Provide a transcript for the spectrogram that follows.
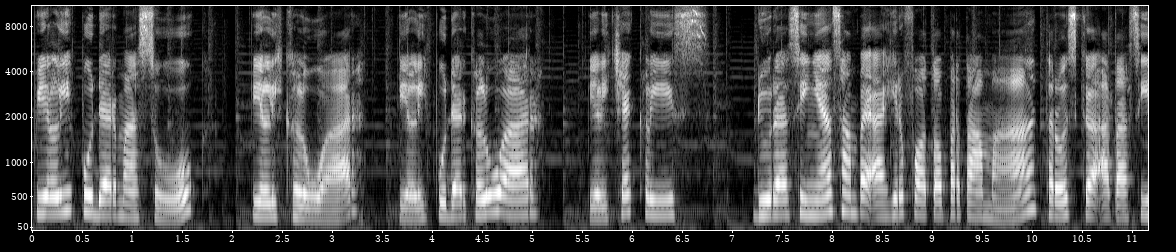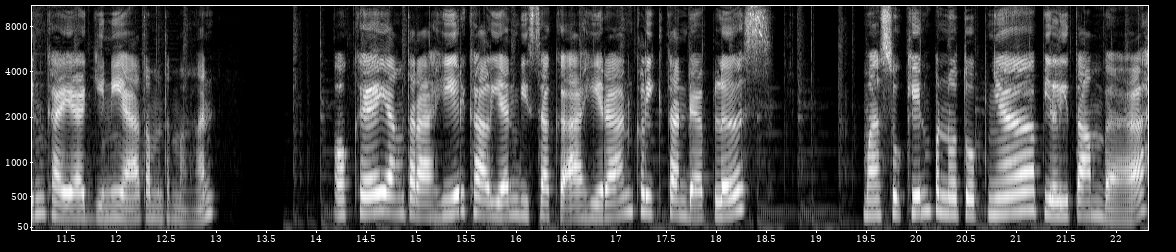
pilih pudar masuk, pilih keluar, pilih pudar keluar, pilih checklist. Durasinya sampai akhir foto pertama, terus ke atasin kayak gini ya teman-teman. Oke, yang terakhir kalian bisa ke akhiran klik tanda plus. Masukin penutupnya, pilih tambah.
